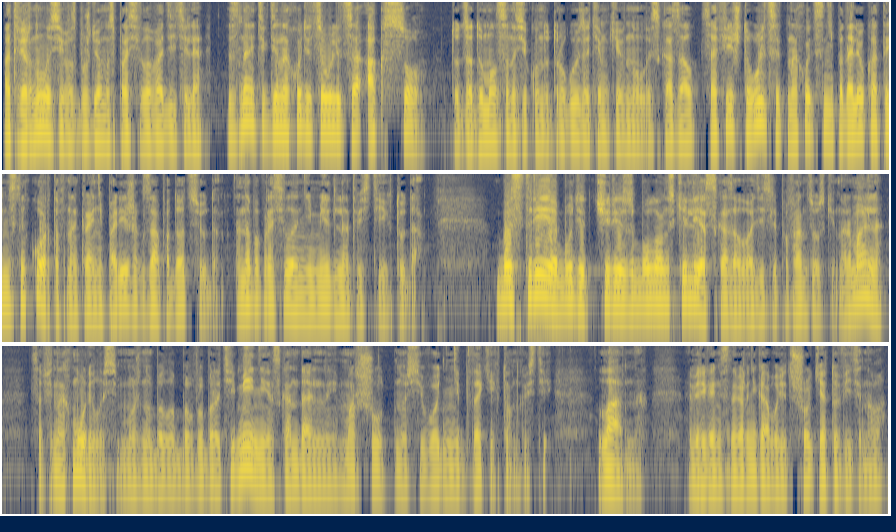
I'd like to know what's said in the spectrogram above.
Отвернулась и возбужденно спросила водителя. «Знаете, где находится улица Аксо?» Тот задумался на секунду-другую, затем кивнул и сказал Софи, что улица эта находится неподалеку от теннисных кортов на окраине Парижа к западу отсюда. Она попросила немедленно отвезти их туда. «Быстрее будет через Булонский лес», — сказал водитель по-французски. «Нормально?» Софи нахмурилась. Можно было бы выбрать и менее скандальный маршрут, но сегодня не до таких тонкостей. «Ладно». Американец наверняка будет в шоке от увиденного.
